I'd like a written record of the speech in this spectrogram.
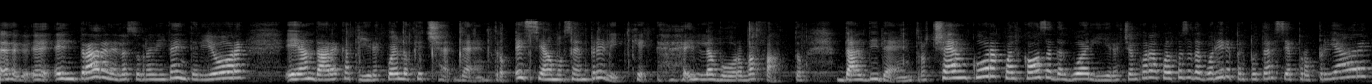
eh, entrare nella sovranità interiore e andare a capire quello che c'è dentro. E siamo sempre lì che eh, il lavoro va fatto dal di dentro. C'è ancora qualcosa da guarire, c'è ancora qualcosa da guarire per potersi appropriare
